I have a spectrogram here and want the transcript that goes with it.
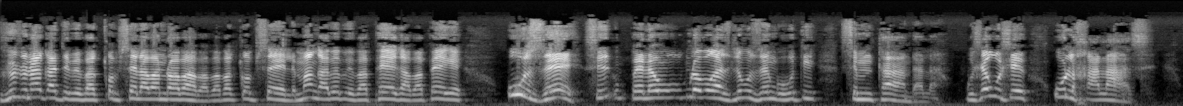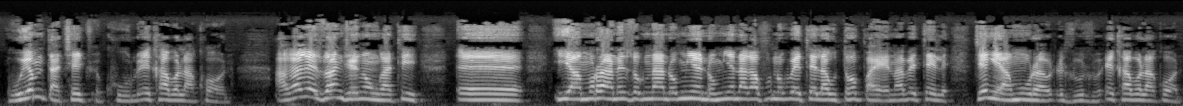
Dludlu nakade bebacopsela abantu ababa babacopsele mangabe bebapheka bapheke uze phela umlobokazi libuze ngokuthi simthanda la. Kuhle kuhle ulihalazi nguye mdatshejwe khulu ekhabo lakhona. Akakezwa njengongathi eh iyamurana ezokunanda omnye nomnye nakafuna ukubethela udobha yena abethele njengeyamura dludlu ekhabo lakhona.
